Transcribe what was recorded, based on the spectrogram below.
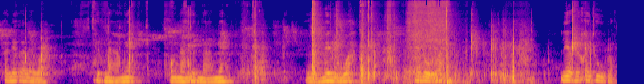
เขาเรียกอะไรวะหยดน้ำไงฟองน้ำหยดน้ำไงเออไม่รู้อะไม่รู้อะเรียกไม่ค่อยถูกหรอก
